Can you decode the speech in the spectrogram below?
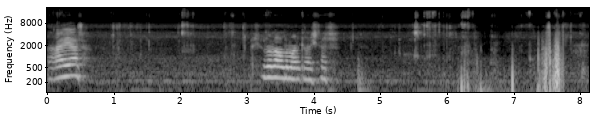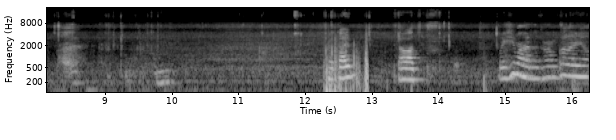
Hayır. Şuradan aldım arkadaşlar. Bakayım. Tamam. Başım ağrıdı kankalar ya.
